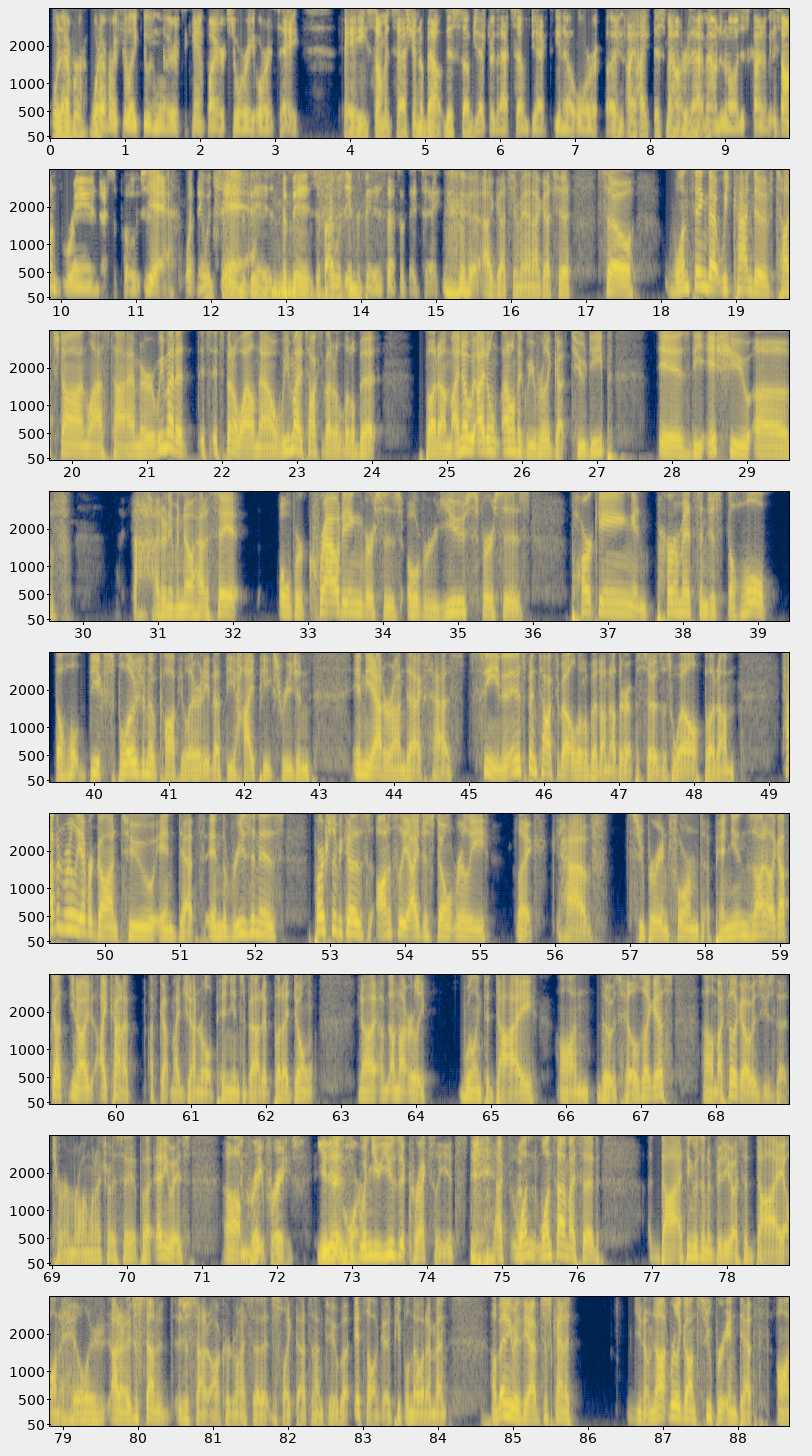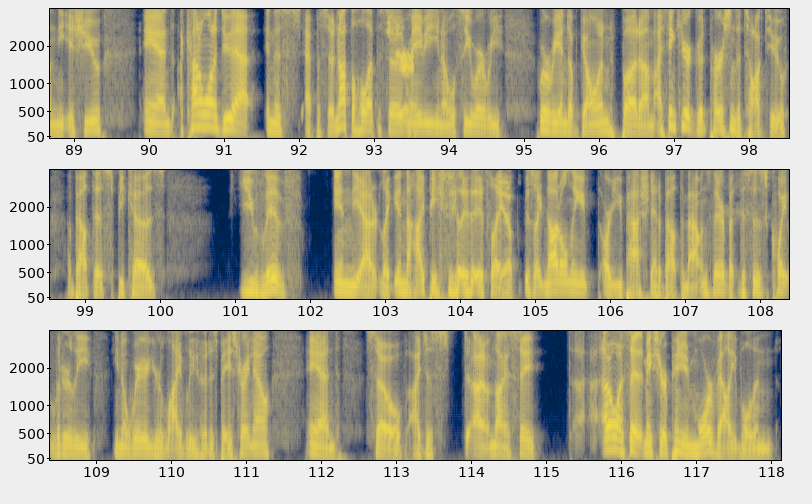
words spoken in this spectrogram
whatever, whatever I feel like doing, whether it's a campfire story or it's a a summit session about this subject or that subject, you know, or uh, I hike this mountain or that mountain. It all just kind of it's on brand, I suppose. yeah, what they would say yeah. in the biz. The biz. if I was in the biz, that's what they'd say. I got you, man. I got you. So one thing that we kind of touched on last time, or we might have it's it's been a while now. We might have talked about it a little bit, but um, I know I don't I don't think we really got too deep. Is the issue of I don't even know how to say it. Overcrowding versus overuse versus parking and permits and just the whole the whole the explosion of popularity that the high peaks region in the Adirondacks has seen. And it's been talked about a little bit on other episodes as well but um haven't really ever gone too in depth. And the reason is partially because honestly I just don't really like have super informed opinions on it. Like I've got you know I, I kind of I've got my general opinions about it, but I don't, you know, I, am not really willing to die on those hills. I guess. Um, I feel like I always use that term wrong when I try to say it, but anyways, um, it's a great phrase. Use it, it more when you use it correctly. It's I, one one time I said die. I think it was in a video. I said die on a hill, or I don't know. It just sounded it just sounded awkward when I said it, just like that time too. But it's all good. People know what I meant. Um, anyways, yeah, I've just kind of you know not really gone super in depth on the issue. And I kind of want to do that in this episode. Not the whole episode, sure. maybe, you know, we'll see where we where we end up going, but um, I think you're a good person to talk to about this because you live in the outer, like in the high peaks. it's like yep. it's like not only are you passionate about the mountains there, but this is quite literally, you know, where your livelihood is based right now. And so I just I'm not gonna say I don't want to say it makes your opinion more valuable than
